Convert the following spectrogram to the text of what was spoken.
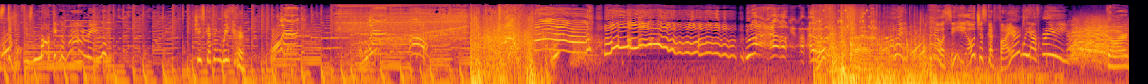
Stop this mocking humming! She's getting weaker. Oh. Wait, did our CEO just got fired? We are free. Guard.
